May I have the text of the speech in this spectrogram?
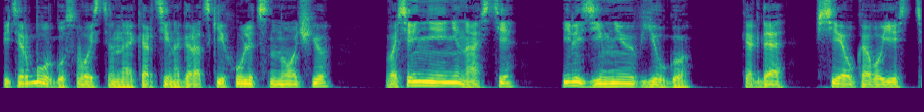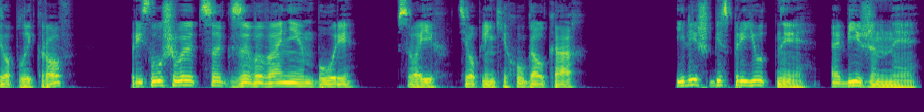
Петербургу свойственная картина городских улиц ночью, в осеннее ненастье или зимнюю вьюгу, когда все, у кого есть теплый кров, прислушиваются к завываниям бури в своих тепленьких уголках, и лишь бесприютные, обиженные,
